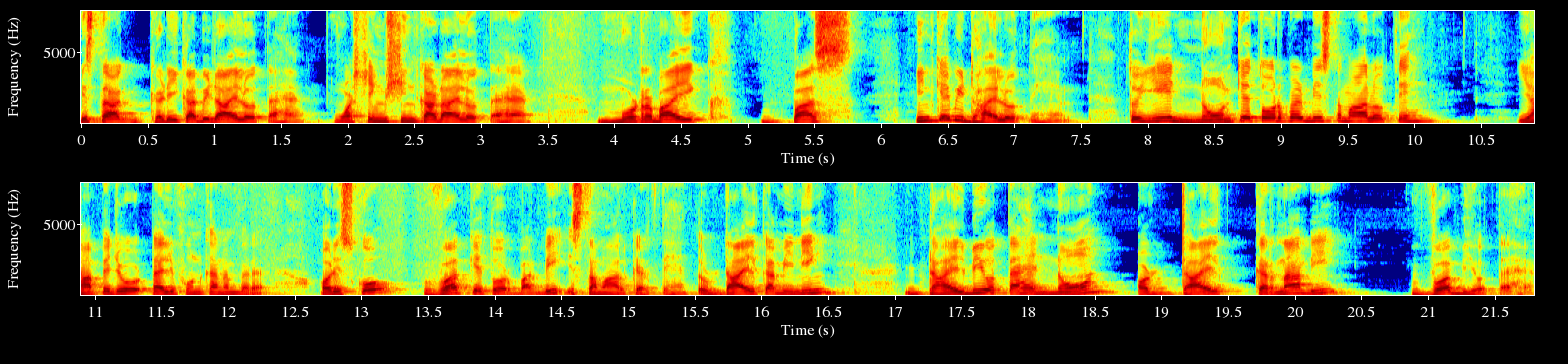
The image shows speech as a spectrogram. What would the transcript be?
इस तरह घड़ी का भी डायल होता है वॉशिंग मशीन का डायल होता है मोटर बाइक बस इनके भी डायल होते हैं। तो ये नॉन के तौर पर भी इस्तेमाल होते हैं। यहाँ पे जो टेलीफोन का नंबर है, और इसको वर्ब के तौर पर भी इस्तेमाल करते हैं। तो डायल का मीनिंग डायल भी होता है नॉन और डायल करना भी वर्ब भी होता है।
